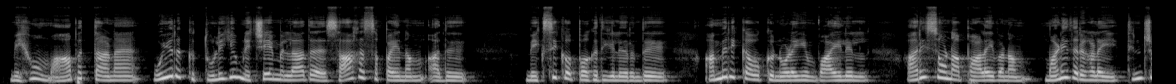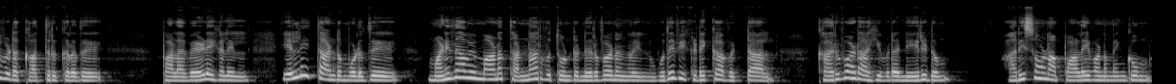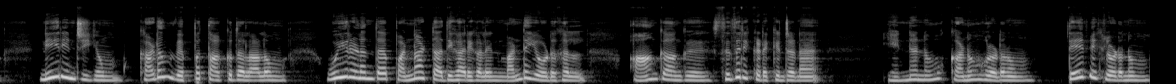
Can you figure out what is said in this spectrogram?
மிகவும் ஆபத்தான உயிருக்கு துளியும் நிச்சயமில்லாத சாகச பயணம் அது. மெக்சிகோ பகுதியிலிருந்து அமெரிக்காவுக்கு நுழையும் வாயிலில் அரிசோனா பாலைவனம் மனிதர்களை தின்றுவிட காத்திருக்கிறது. பல வேளைகளில் எல்லை தாண்டும் பொழுது மனிதாபிமான தன்னார்வ தொண்டு நிறுவனங்களின் உதவி கிடைக்காவிட்டால் கருவாடாகிவிட நேரிடும். அரிசோனா பாலைவனமெங்கும் நீரின்றியும் கடும் வெப்ப தாக்குதலாலும் உயிரிழந்த பன்னாட்டு அதிகாரிகளின் மண்டையோடுகள் ஆங்காங்கு சிதறி கிடக்கின்றன. என்னென்னவோ கனவுகளுடனும் தேவைகளுடனும்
